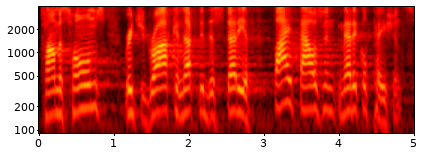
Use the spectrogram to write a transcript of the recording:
Thomas Holmes, Richard Rock conducted this study of 5,000 medical patients,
